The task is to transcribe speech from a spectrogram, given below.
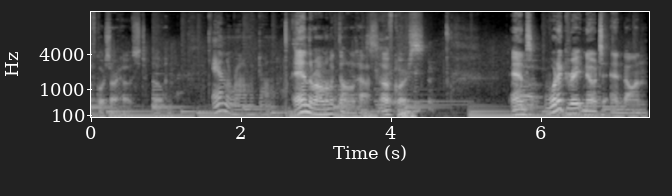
of course our host, Owen. And the Ronald McDonald House. And the Ronald McDonald House, of course. And what a great note to end on.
